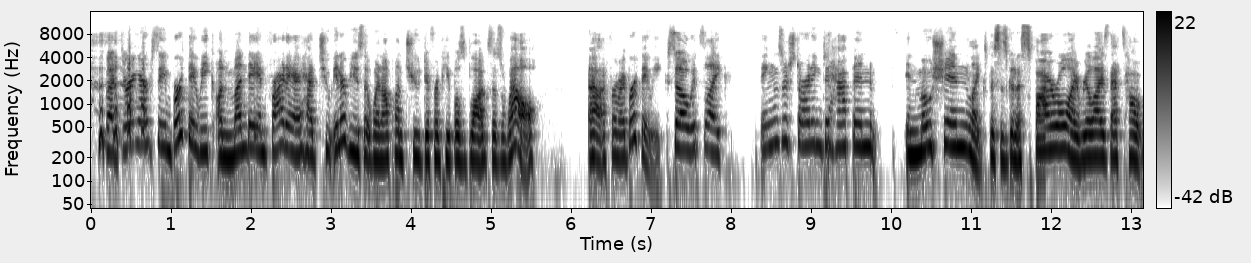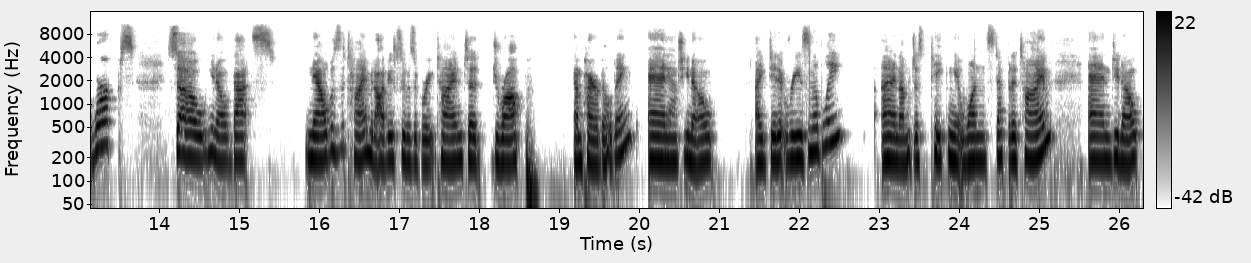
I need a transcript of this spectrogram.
but during our same birthday week on Monday and Friday, I had two interviews that went up on two different people's blogs as well uh, for my birthday week. So it's like things are starting to happen in motion. Like this is going to spiral. I realize that's how it works. So, you know, that's now was the time. It obviously was a great time to drop empire building. And, yeah. you know, I did it reasonably and I'm just taking it one step at a time. And, you know,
